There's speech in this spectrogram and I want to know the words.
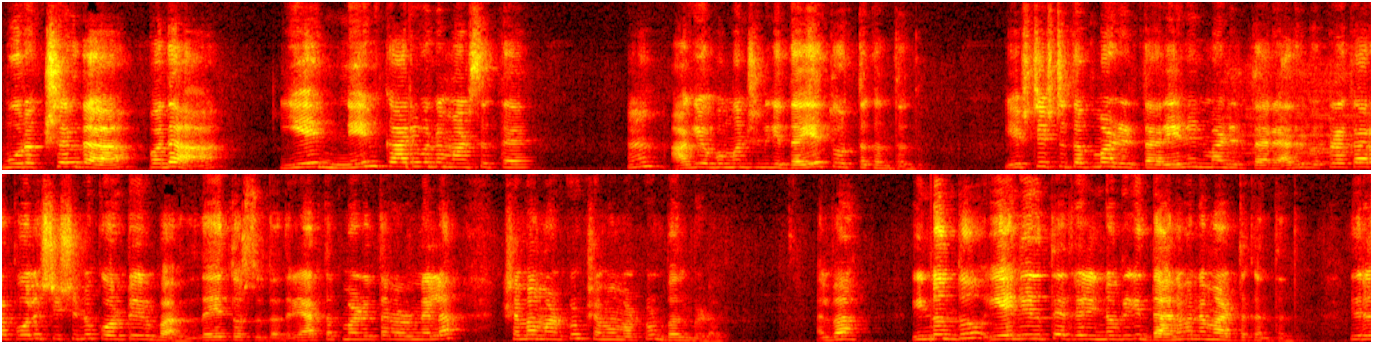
ಮೂರಕ್ಷರದ ಪದ ಏನೇನು ಕಾರ್ಯವನ್ನ ಮಾಡಿಸುತ್ತೆ? ಹಾಗೆ ಒಬ್ಬ ಮನುಷ್ಯನಿಗೆ ದಯೆ ತೋರ್ತಕ್ಕಂಥದ್ದು. ಎಷ್ಟೆಷ್ಟು ತಪ್ಪು ಮಾಡಿರ್ತಾರೆ, ಏನೇನು ಮಾಡಿರ್ತಾರೆ, ಅದ್ರ ಪ್ರಕಾರ ಪೊಲೀಸ್ ಸ್ಟೇಷನ್ ಕೋರ್ಟ್ ಇರಬಾರ್ದು, ದಯೆ ತೋರಿಸೋದಾದ್ರೆ. ಯಾರು ತಪ್ಪು ಮಾಡಿರ್ತಾರೆ ಅವ್ರನ್ನೆಲ್ಲ ಕ್ಷಮ ಮಾಡ್ಕೊಂಡು ಕ್ಷಮ ಮಾಡ್ಕೊಂಡು ಬಂದ್ಬಿಡೋದು. ಅಲ್ವಾ? ಇನ್ನೊಂದು ಏನಿರುತ್ತೆ ಅದ್ರಲ್ಲಿ ಇನ್ನೊಬ್ಬರಿಗೆ ದಾನವನ್ನ ಮಾಡ್ತಕ್ಕಂಥದ್ದು. ಇದ್ರ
